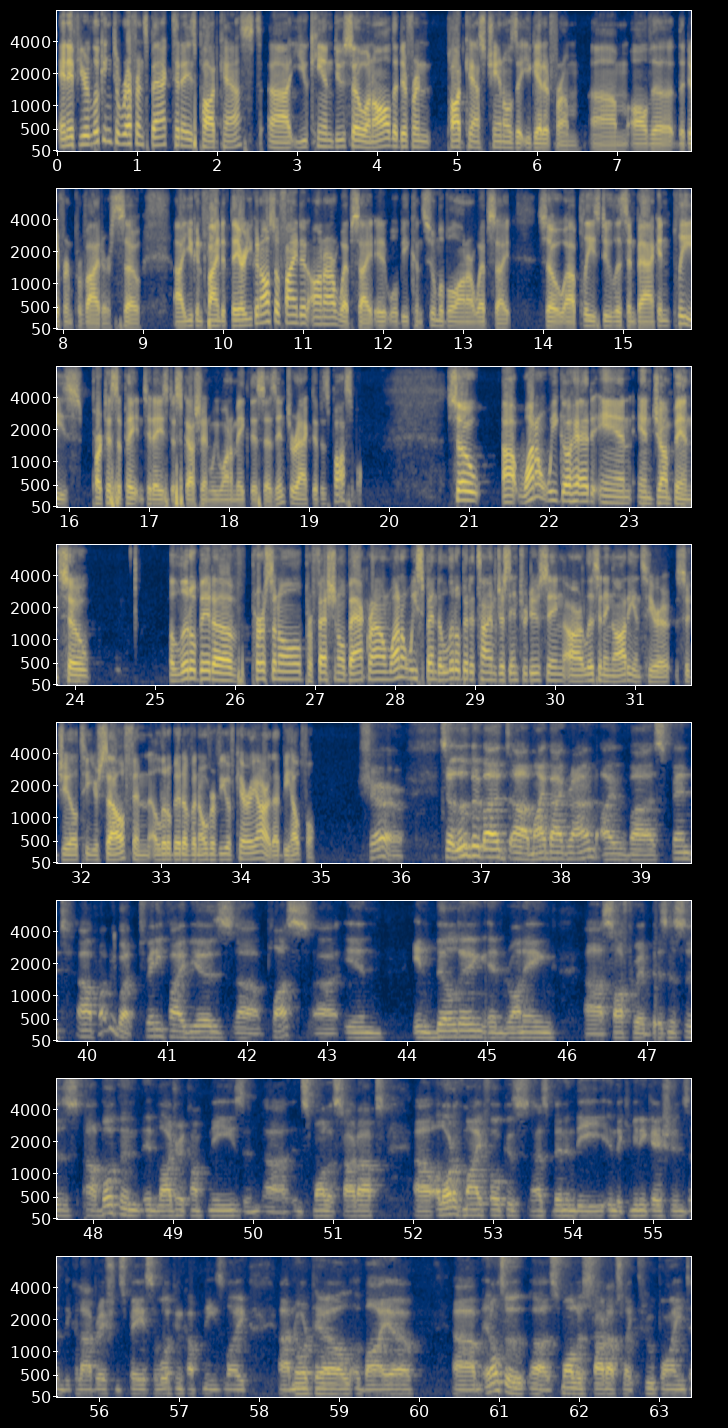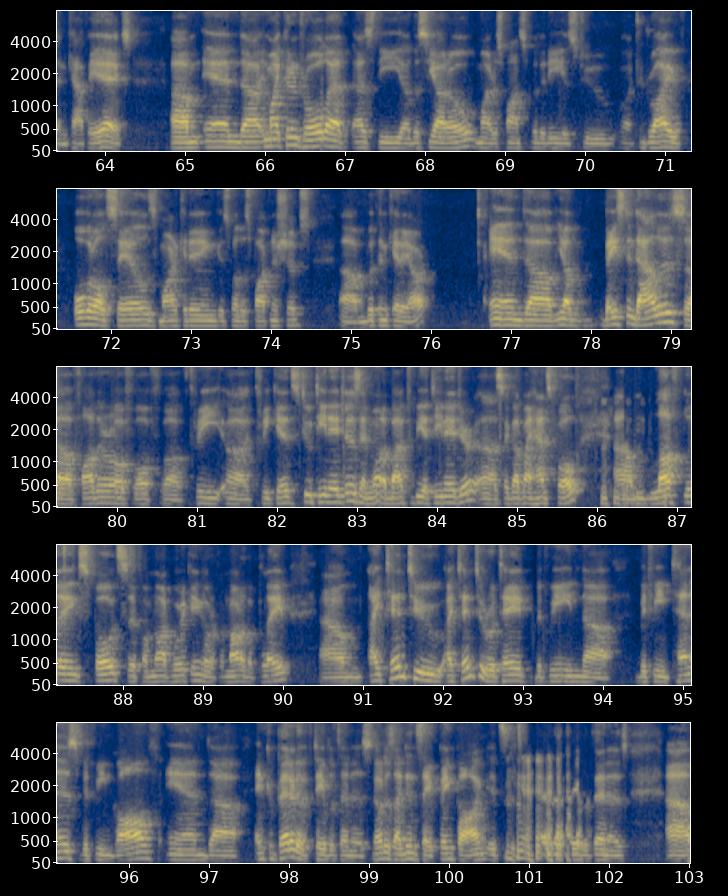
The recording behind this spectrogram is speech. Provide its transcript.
And if you're looking to reference back today's podcast, uh, you can do so on all the different podcast channels that you get it from, um, all the, the different providers. So uh, you can find it there. You can also find it on our website. It will be consumable on our website. So uh, please do listen back and please participate in today's discussion. We want to make this as interactive as possible. So uh, why don't we go ahead and and jump in? So a little bit of personal, professional background. Why don't we spend a little bit of time just introducing our listening audience here, Sajil, to yourself and a little bit of an overview of CareAR? That'd be helpful. Sure. So a little bit about uh, my background. I've uh, spent uh, probably about 25 years uh, plus uh, in in building and running uh, software businesses, both in, in larger companies and in smaller startups. Uh, a lot of my focus has been in the in the communications and the collaboration space. Worked in companies like uh, Nortel, Avaya, um, and also uh, smaller startups like ThruPoint and CafeX. Um, and in my current role at, as the the CRO, my responsibility is to to drive overall sales, marketing, as well as partnerships um, within CareAR and uh, you know, based in Dallas, uh, father of, of uh, three uh, three kids, two teenagers, and one about to be a teenager. Uh, so I got my hands full. Um, love playing sports if I'm not working or if I'm not on a plane. Um, I tend to I tend to rotate between uh, between tennis, between golf, and and competitive table tennis. Notice I didn't say ping pong; it's, it's competitive table tennis.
